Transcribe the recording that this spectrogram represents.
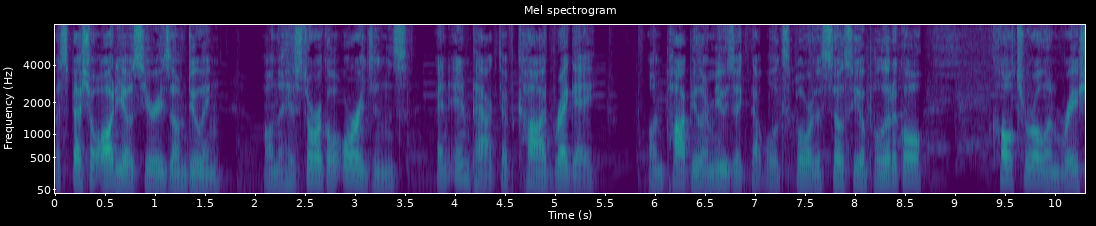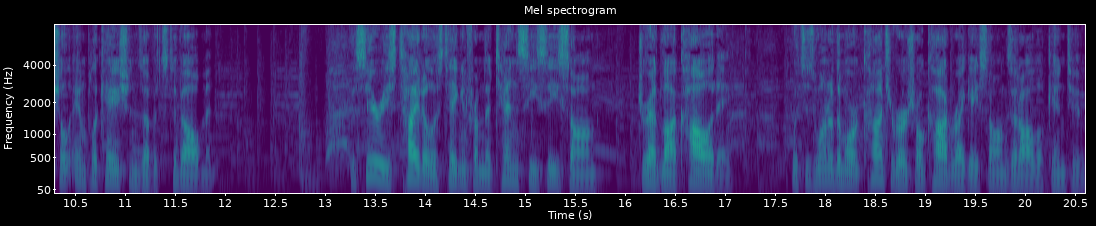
a special audio series I'm doing on the historical origins and impact of cod reggae on popular music that will explore the socio political, cultural, and racial implications of its development. The series title is taken from the 10cc song Dreadlock Holiday, which is one of the more controversial cod reggae songs that I'll look into.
